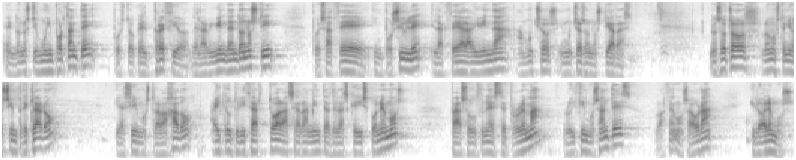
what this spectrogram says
en Donosti es muy importante, puesto que el precio de la vivienda en Donosti pues hace imposible el acceder a la vivienda a muchos y muchas donostiarras. Nosotros lo hemos tenido siempre claro y así hemos trabajado. Hay que utilizar todas las herramientas de las que disponemos para solucionar este problema. Lo hicimos antes, lo hacemos ahora y lo haremos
